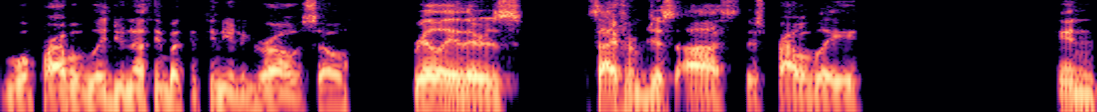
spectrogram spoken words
will probably do nothing but continue to grow. So really, there's aside from just us, there's probably in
